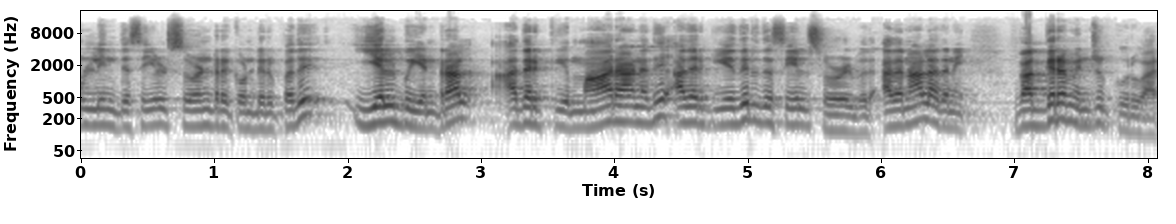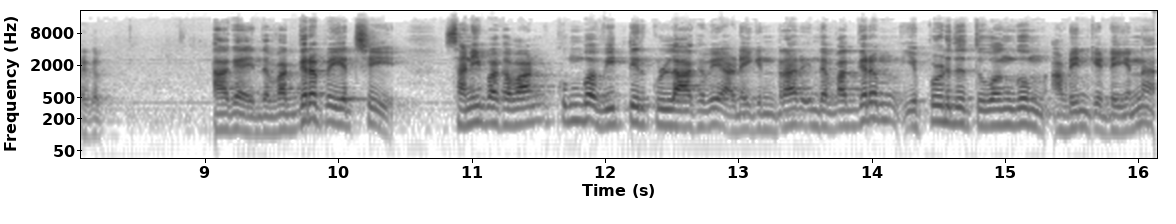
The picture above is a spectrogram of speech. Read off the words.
முள்ளின் திசையில் சுழன்று கொண்டிருப்பது இயல்பு என்றால் அதற்கு மாறானது அதற்கு எதிர் திசையில் சுழல்வது. அதனால் அதனை வக்ரம் என்று கூறுவார்கள். ஆக இந்த வக்ர பெயர்ச்சி சனி பகவான் கும்ப வீட்டிற்குள்ளாகவே அடைகின்றார். இந்த வக்ரம் எப்பொழுது துவங்கும் அப்படின்னு கேட்டிங்கன்னா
